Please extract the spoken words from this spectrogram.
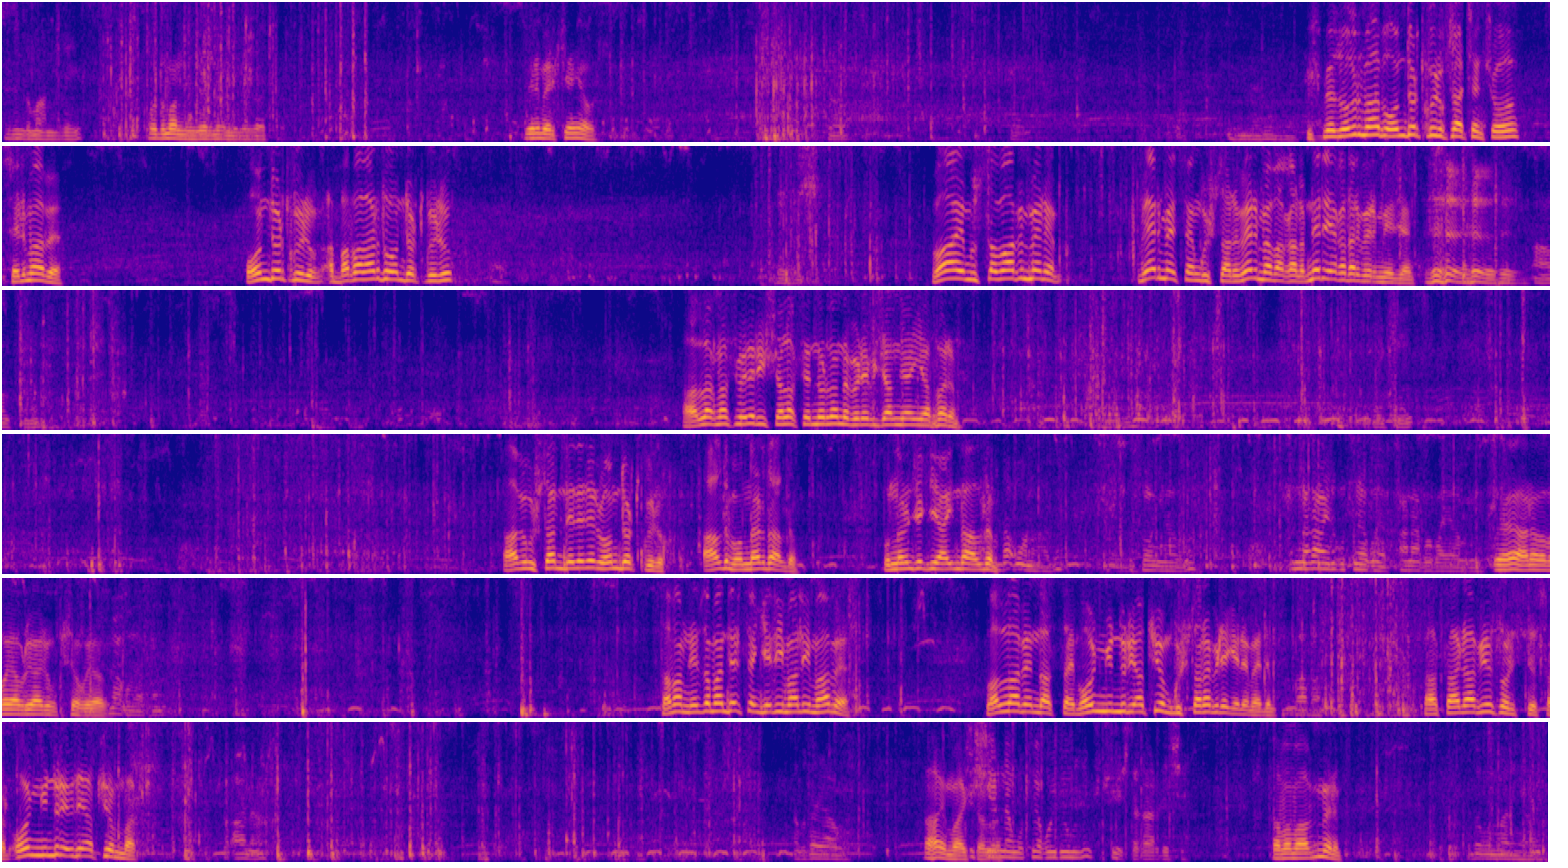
Sizin dumanlı reis. O dumanın görmem bile zaten. Benim erkeğin yavrusu. Düşmez olur mu abi? 14 kuyruk zaten çoğu. Selim abi. 14 kuyruk. Babaları da 14 kuyruk. Vay Mustafa abim benim. Verme sen kuşları. Verme bakalım. Nereye kadar vermeyeceksin? Altı. Allah nasip eder inşallah senin oradan da böyle bir canlı yayın yaparım. Sekiz. Abi kuşların dedeleri 14 kuyruk. Aldım onları da aldım. Bundan önceki yayında aldım. Bu da on abi. Bu son yavru. Şunları ayrı kutuya koyak. Ana baba yavruyu. He, ana baba yavruyu ayrı kutuya koy abi. Şuna koyak. Tamam ne zaman dersen geleyim alayım abi. Vallahi ben de hastayım. 10 gündür yatıyorum kuşlara bile gelemedim. Baba. Ya Salih abiye sor istiyorsan. 10 gündür evde yatıyorum bak. Ana. Ay İş maşallah. yerinden kutuya koyduğumuzun küçüğü işte kardeşi. Tamam abim benim. Bu da bunların yani.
